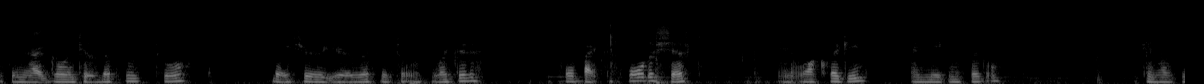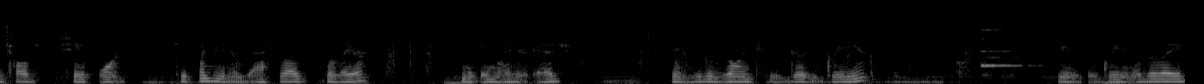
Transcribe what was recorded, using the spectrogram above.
Okay, now go into the ellipse tool. Make sure your ellipse tool is selected. Hold back, hold a shift, and while clicking, and making a circle. Okay, now we can call shape 1. Shape 1, you're to rasterize the layer to make it a nicer edge. Then you're going to go to gradient. You're to go gradient overlay.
